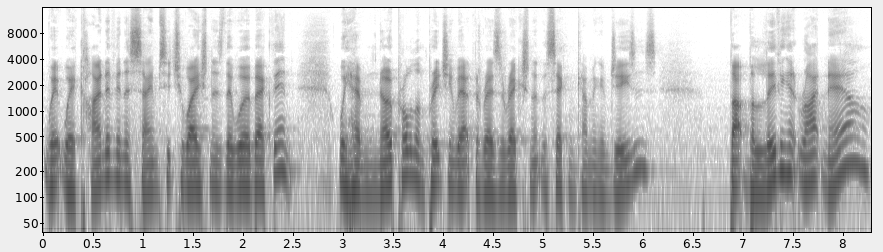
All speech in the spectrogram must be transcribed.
we're, we're kind of in the same situation as they were back then. We have no problem preaching about the resurrection at the second coming of Jesus, but believing it right now,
